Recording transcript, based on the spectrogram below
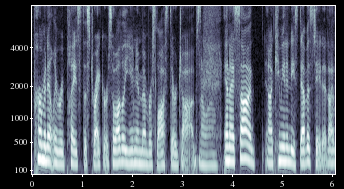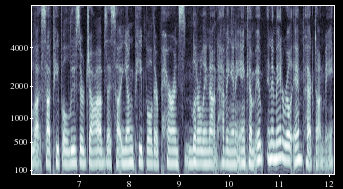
permanently replaced the strikers, so all the union members lost their jobs. And I saw uh, communities devastated. I saw people lose their jobs. I saw young people, their parents, literally not having any income, it, and it made a real impact on me.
